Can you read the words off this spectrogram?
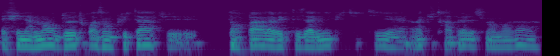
et finalement, deux, trois ans plus tard, tu t'en reparles avec tes amis, puis tu te dis, euh, ouais, tu te rappelles à ce moment-là,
